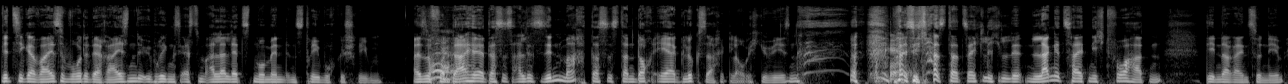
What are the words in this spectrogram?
Witzigerweise wurde der Reisende übrigens erst im allerletzten Moment ins Drehbuch geschrieben. Also von ah, ja. daher, dass es alles Sinn macht, das ist dann doch eher Glückssache, glaube ich, gewesen. Okay. Weil sie das tatsächlich lange Zeit nicht vorhatten, den da reinzunehmen.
